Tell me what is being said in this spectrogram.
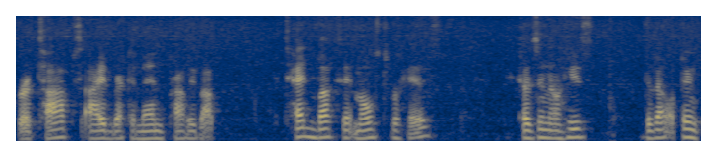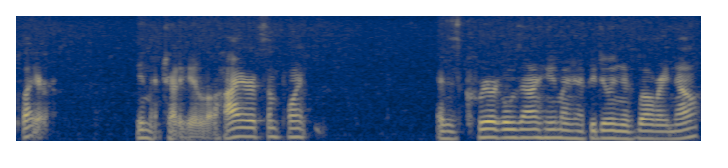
for a Topps, I'd recommend probably about 10 bucks at most for his because you know he's developing player. He might try to get a little higher at some point. As his career goes on, he might not be doing as well right now,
